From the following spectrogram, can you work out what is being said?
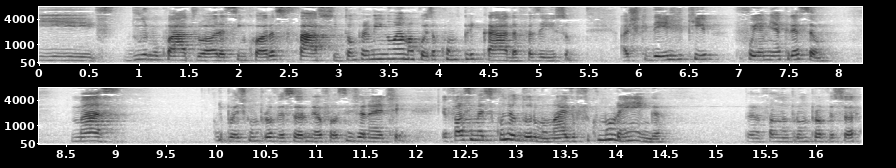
e durmo quatro horas, cinco horas fácil. Então para mim não é uma coisa complicada fazer isso. Acho que desde que foi a minha criação. Mas depois que um professor meu falou assim, Janete, eu falo assim, mas quando eu durmo mais eu fico molenga. Falando para um professor.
